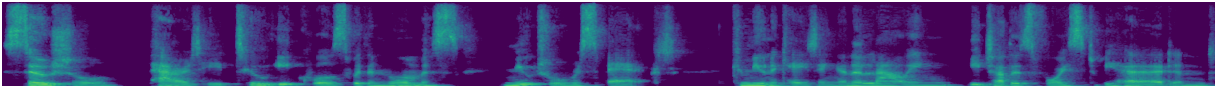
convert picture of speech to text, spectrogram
social parity, two equals with enormous mutual respect communicating and allowing each other's voice to be heard and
